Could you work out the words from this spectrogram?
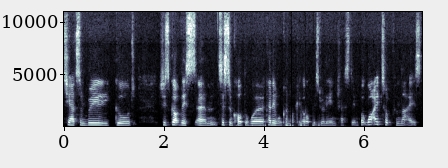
she had some really good she's got this um, system called the work. Anyone can look it up. It's really interesting. But what i took from that is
